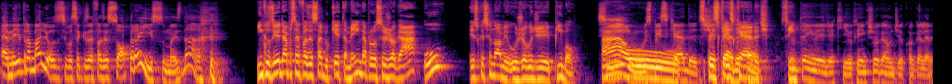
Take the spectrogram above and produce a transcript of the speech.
É meio trabalhoso se você quiser fazer só para isso, mas dá. Inclusive dá pra você fazer, sabe o que também? Dá pra você jogar o. Eu esqueci o nome, o jogo de pinball. Sim, ah, o Space Cadet. Space, Space Cadet, Cadet. É. sim. Eu tenho ele aqui, eu tenho que jogar um dia com a galera.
